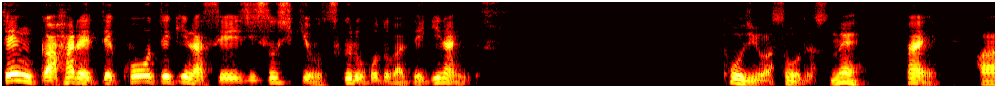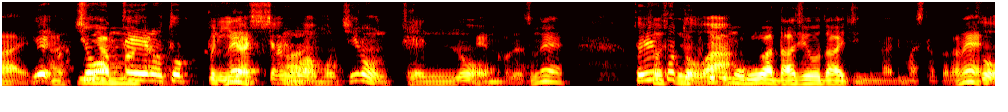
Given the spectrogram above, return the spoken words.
天下晴れて公的な政治組織を作ることができないんです。当時はそうですね。はい。はい。でまあ、朝廷のトップにいらっしゃるのはねもちろん天皇。天皇ですね。ということは清盛は太政大臣になりましたからね。そう。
